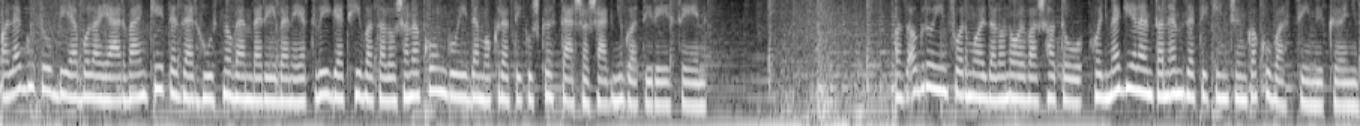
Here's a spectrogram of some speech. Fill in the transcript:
A legutóbbi ebola járvány 2020 novemberében ért véget hivatalosan a Kongói Demokratikus Köztársaság nyugati részén. Az Agroinform oldalon olvasható, hogy megjelent a Nemzeti Kincsünk a Kuvasz című könyv.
